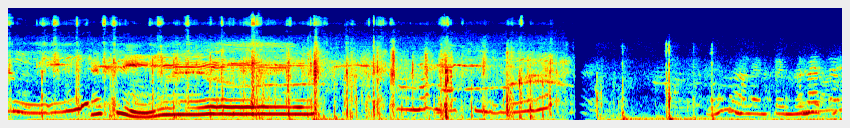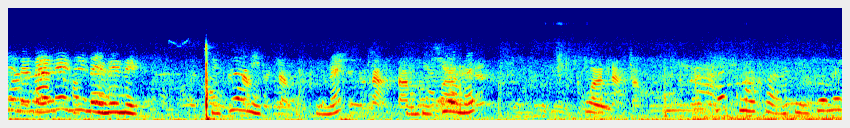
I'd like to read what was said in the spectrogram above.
ขี แค่สี ให้นะนักขีนี่มันแรงเต็มเลยนี่นี่นี่นี่นี่นี่ผีเสื้อนี่เห็น ไหมเห็นผีเสื้อไหมไม่กลัวค่ะผีเสื้อไม่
